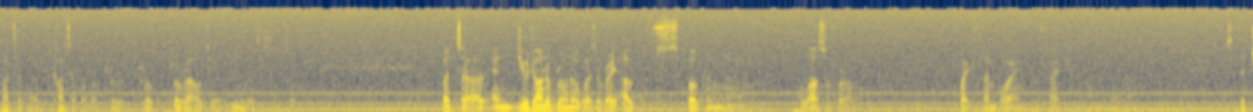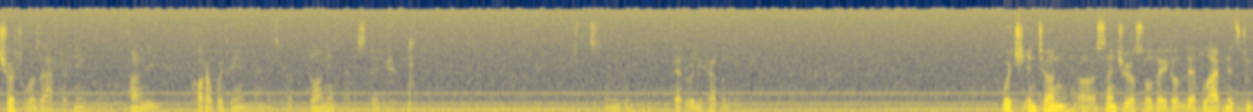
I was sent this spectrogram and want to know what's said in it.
concept of, concept of plurality of the universe. But uh, and Giordano Bruno was a very outspoken uh, philosopher quite flamboyant, in fact. And, uh, so the church was after him and finally caught up with him and burned him at the stake. So that really happened. Which in turn, uh, a century or so later, led Leibniz to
